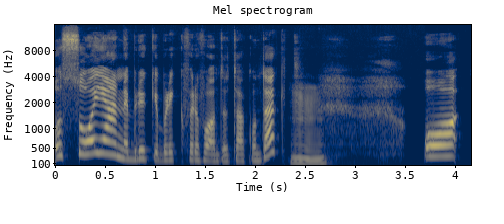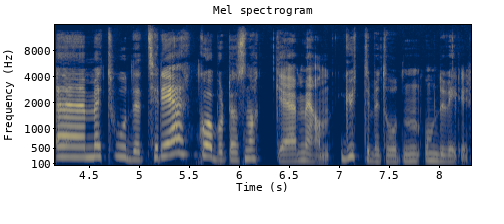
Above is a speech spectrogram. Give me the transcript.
Og så gjerne bruke blikk for å få han til å ta kontakt. Mm. Og eh, metode 3 gå bort og snakke med han. Guttemetoden, om du vil.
